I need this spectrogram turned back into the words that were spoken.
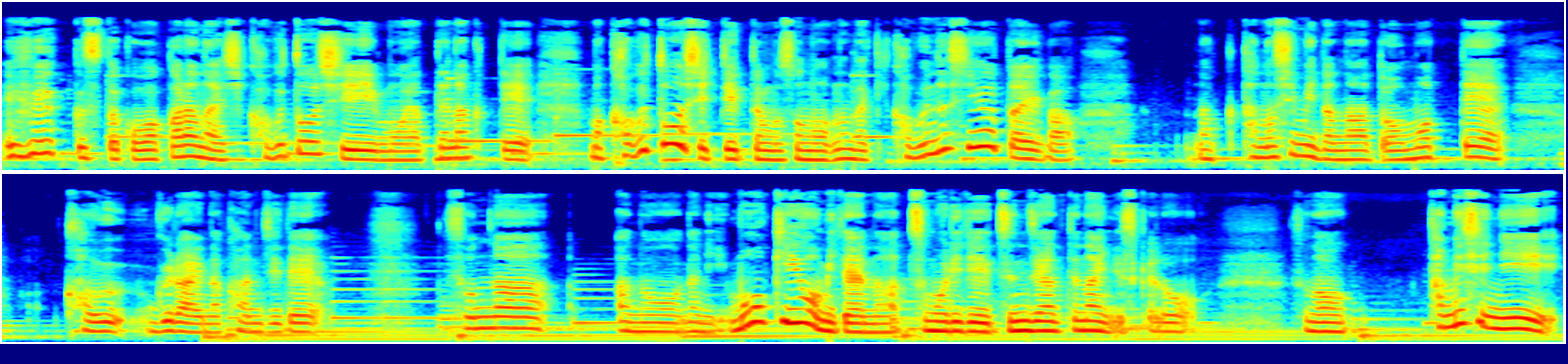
FX とかわからないし、株投資もやってなくて、まあ株投資って言ってもその、なんだっけ、株主優待がなんか楽しみだなと思って、買うぐらいな感じでそんなあの何儲けようみたいなつもりで全然やってないんですけどその試しに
